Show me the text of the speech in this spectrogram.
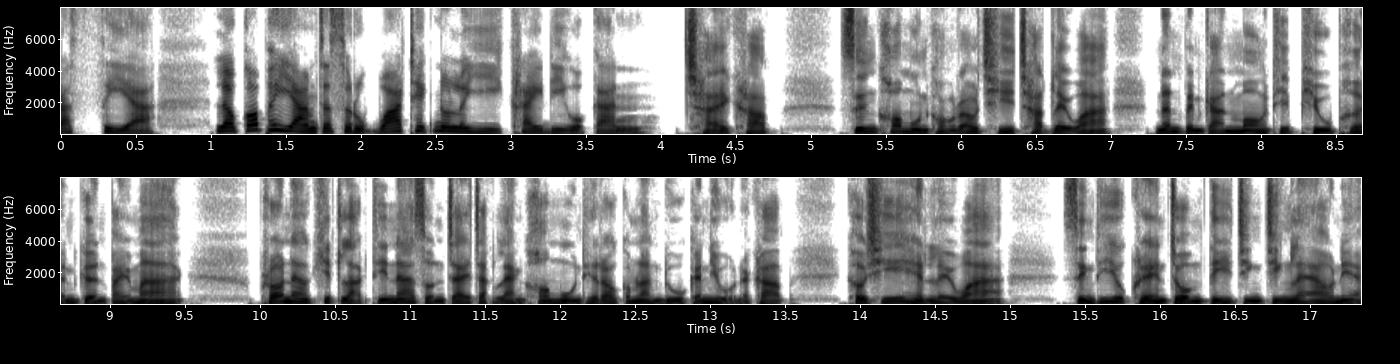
รัสเซีย แล้วก็พยายามจะสรุปว่าเทคโนโลยีใครดีกว่ากัน ใช่ครับ ซึ่งข้อมูลของเราชี้ชัดเลยว่า นั่นเป็นการมองที่ผิวเผินเกินไปมาก เพราะแนวคิดหลักที่น่าสนใจจากแหล่งข้อมูลที่เรากำลังดูกันอยู่นะครับ เขาชี้เห็นเลยว่า สิ่งที่ยูเครนโจมตีจริง ๆ แล้วเนี่ย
